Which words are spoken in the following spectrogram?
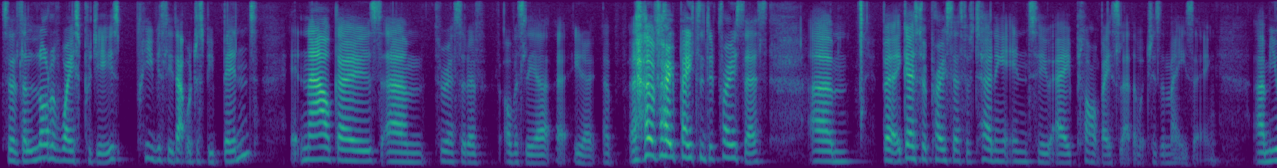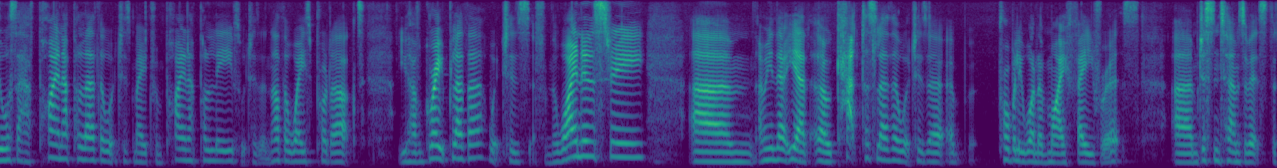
So there's a lot of waste produced. Previously, that would just be binned. It now goes um, through a sort of obviously a, a you know a, a, very patented process, um, but it goes through a process of turning it into a plant-based leather, which is amazing. Um, you also have pineapple leather, which is made from pineapple leaves, which is another waste product. You have grape leather, which is from the wine industry. Um, I mean, yeah, oh, cactus leather, which is a, probably one of my favourites, um, just in terms of its the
